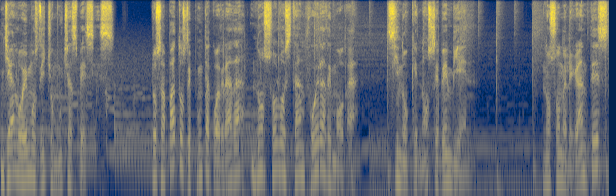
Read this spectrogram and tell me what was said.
Ya lo hemos dicho muchas veces. Los zapatos de punta cuadrada no solo están fuera de moda, sino que no se ven bien. No son elegantes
